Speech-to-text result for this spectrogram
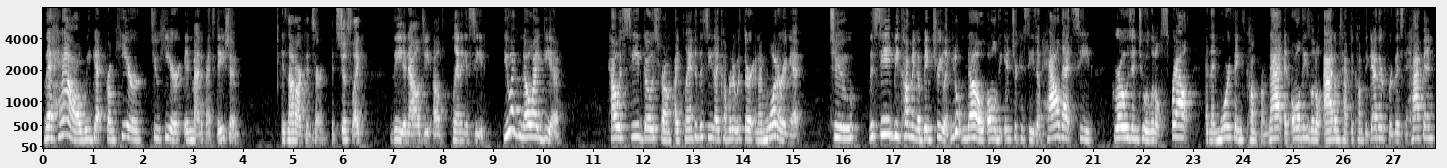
The how we get from here to here in manifestation is not our concern. It's just like the analogy of planting a seed. You have no idea how a seed goes from I planted the seed, I covered it with dirt, and I'm watering it, to the seed becoming a big tree. Like you don't know all the intricacies of how that seed grows into a little sprout, and then more things come from that, and all these little atoms have to come together for this to happen,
